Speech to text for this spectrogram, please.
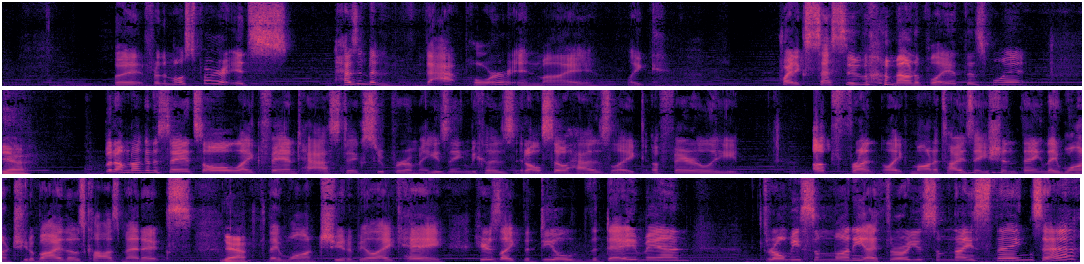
But for the most part, it's hasn't been that poor in my like quite excessive amount of play at this point. Yeah. But I'm not gonna say it's all like fantastic, super amazing because it also has like a fairly upfront like monetization thing. They want you to buy those cosmetics. Yeah. They want you to be like, hey, here's like the deal of the day, man. Throw me some money, I throw you some nice things, eh?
